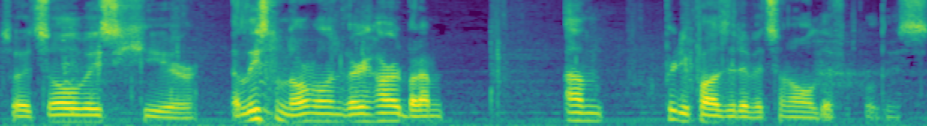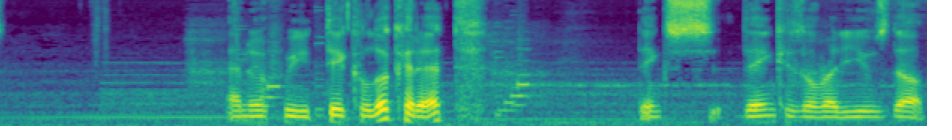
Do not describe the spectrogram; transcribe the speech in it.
So it's always here. At least on normal and very hard, but I'm I'm pretty positive it's on all difficulties. And if we take a look at it, the, ink's, the ink is already used up.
